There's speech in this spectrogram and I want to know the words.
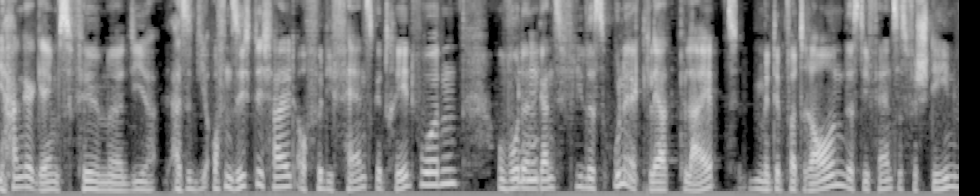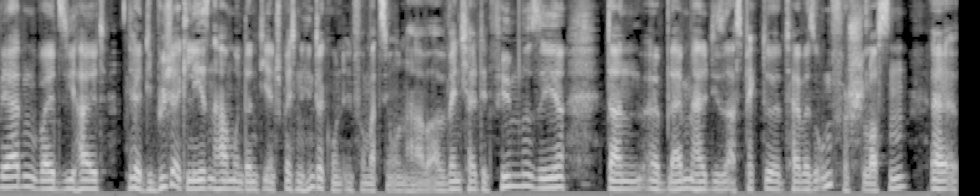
die Hunger Games Filme, die, also die offensichtlich halt auch für die Fans gedreht wurden und wo mhm. dann ganz vieles unerklärt bleibt mit dem Vertrauen, dass die Fans es verstehen werden, weil sie halt ja, die Bücher gelesen haben und dann die entsprechenden Hintergrundinformationen haben. Aber wenn ich halt halt den Film nur sehe, dann äh, bleiben halt diese Aspekte teilweise unverschlossen, äh,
